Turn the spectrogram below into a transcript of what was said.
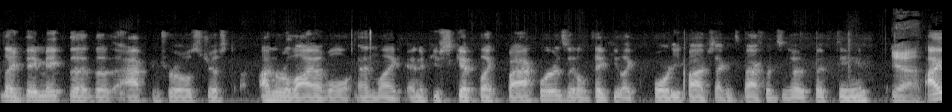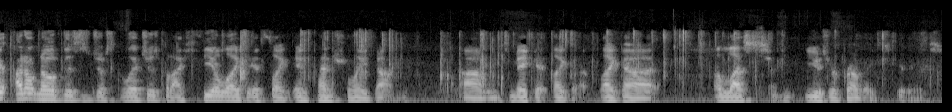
Like they make the the app controls just unreliable and like and if you skip like backwards, it'll take you like 45 seconds backwards instead of 15. yeah I I don't know if this is just glitches, but I feel like it's like intentionally done um, to make it like like a a less user friendly experience.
